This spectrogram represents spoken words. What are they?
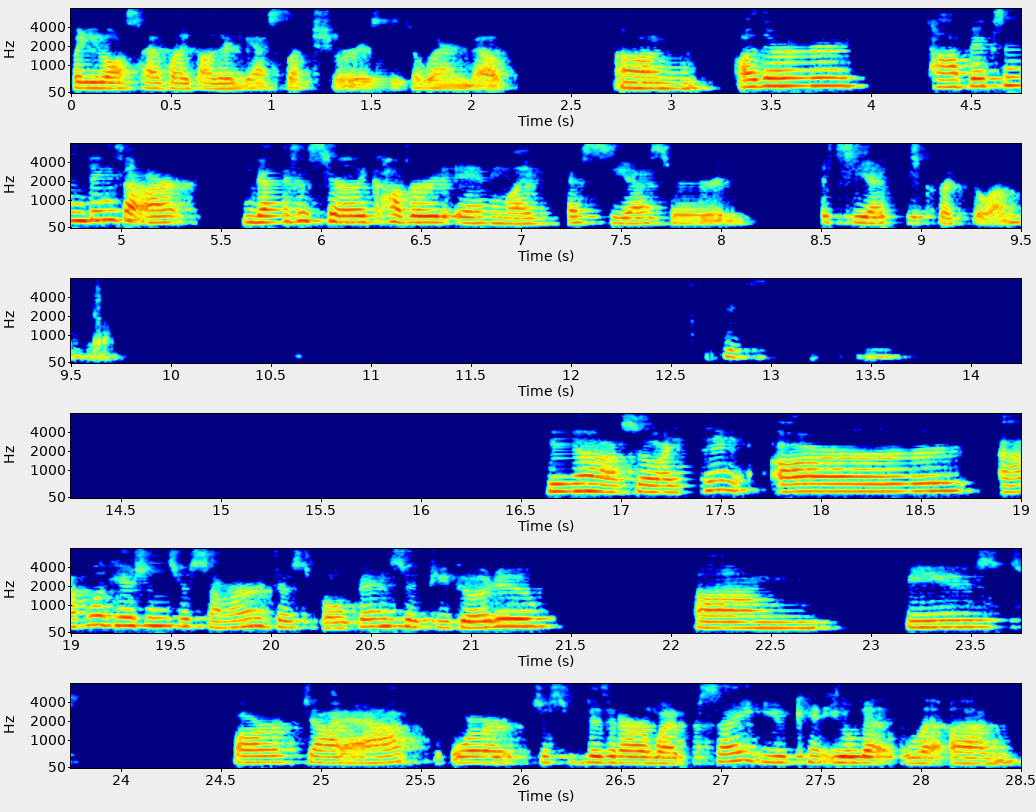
but you also have like other guest lecturers to learn about. Um, other topics and things that aren't necessarily covered in like SCS or CS curriculum, yeah. Yeah, so I think our applications for summer are just open. so if you go to um, Spark.app or just visit our website, you can, you'll get um,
